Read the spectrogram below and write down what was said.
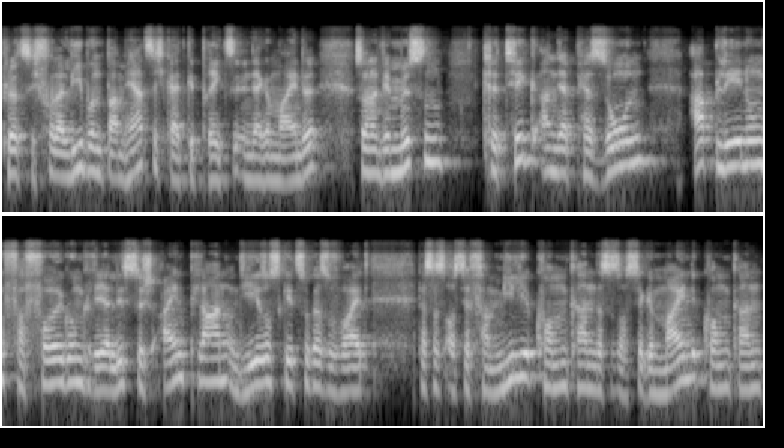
plötzlich voller Liebe und Barmherzigkeit geprägt sind in der Gemeinde, sondern wir müssen Kritik an der Person Ablehnung, Verfolgung realistisch einplanen. Und Jesus geht sogar so weit, dass es aus der Familie kommen kann, dass es aus der Gemeinde kommen kann.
